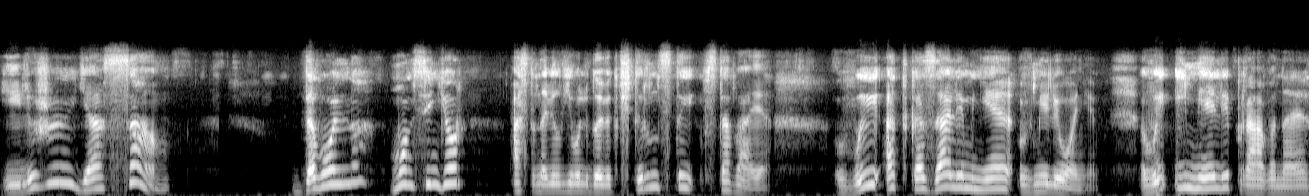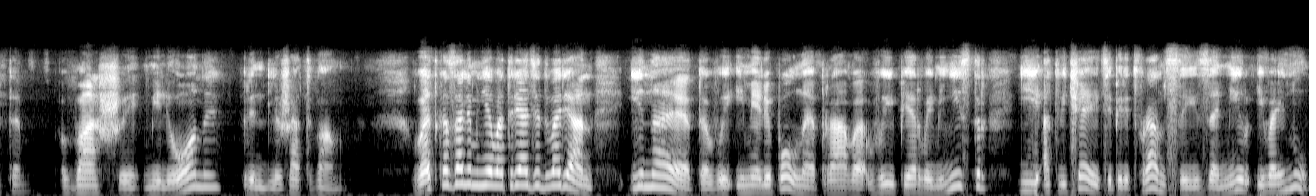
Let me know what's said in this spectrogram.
Или же я сам. Довольно, монсеньор, остановил его Людовик XIV, вставая. Вы отказали мне в миллионе. Вы имели право на это. Ваши миллионы принадлежат вам. Вы отказали мне в отряде дворян, и на это вы имели полное право. Вы первый министр и отвечаете перед Францией за мир и войну.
